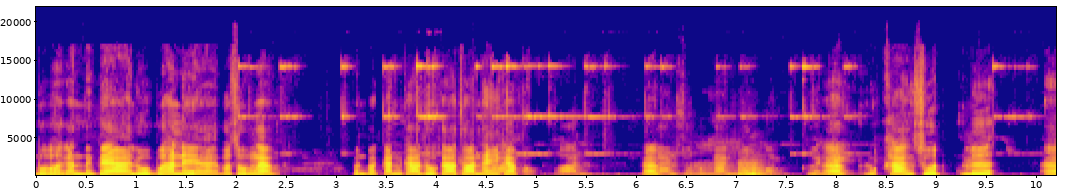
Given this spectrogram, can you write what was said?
บ่ประกันตั้งแต่ลูกบ่ทันได้ผสมครับเพิ่นประกันขาทกขาถอนให้ครับถอนครับการสุดลูกคางโกงผมขืนครัได้บลูกคางสุดหรือ อ่า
